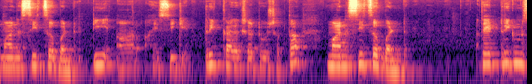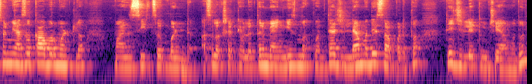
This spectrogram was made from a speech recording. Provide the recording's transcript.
मानसीचं बंड. T R I C K trick काय लक्षात ठेवू शकता? मानसीचं बंड. आता हे ट्रिकनुसार मी असं का बरं म्हटलं? मानसीचं बंड. असं लक्षात ठेवलं तर मॅंगनीज म- कोणत्या जिल्ह्यामध्ये सापडतं? ते जिल्हे तुमचे यामधून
